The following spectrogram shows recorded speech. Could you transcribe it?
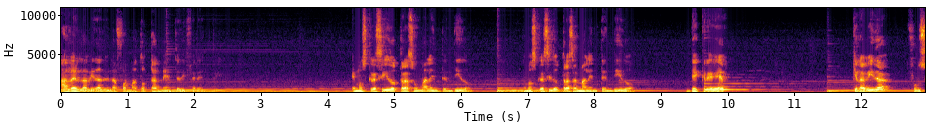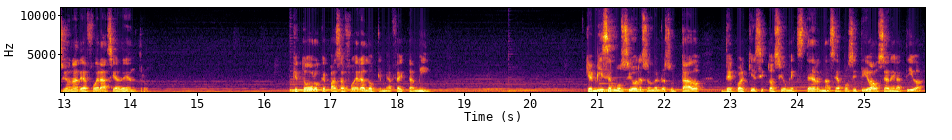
a ver la vida de una forma totalmente diferente. Hemos crecido tras un malentendido, hemos crecido tras el malentendido de creer que la vida funciona de afuera hacia adentro que todo lo que pasa afuera es lo que me afecta a mí, que mis emociones son el resultado de cualquier situación externa, sea positiva o sea negativa.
